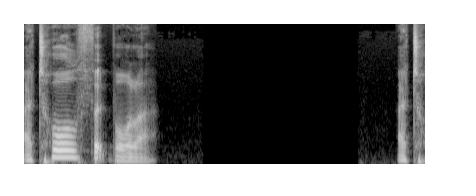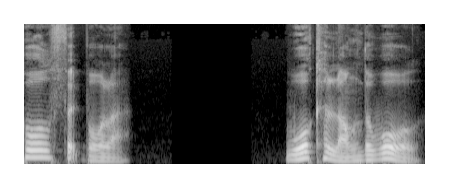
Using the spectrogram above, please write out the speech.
A tall footballer. A tall footballer. Walk along the wall.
